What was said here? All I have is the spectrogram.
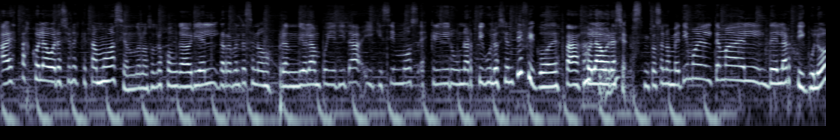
a estas colaboraciones que estamos haciendo, nosotros con Gabriel de repente se nos prendió la ampolletita y quisimos escribir un artículo científico de estas Ah, colaboraciones. Entonces nos metimos en el tema del, del artículo.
